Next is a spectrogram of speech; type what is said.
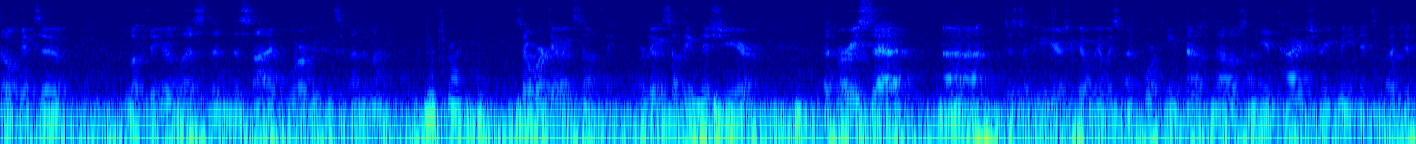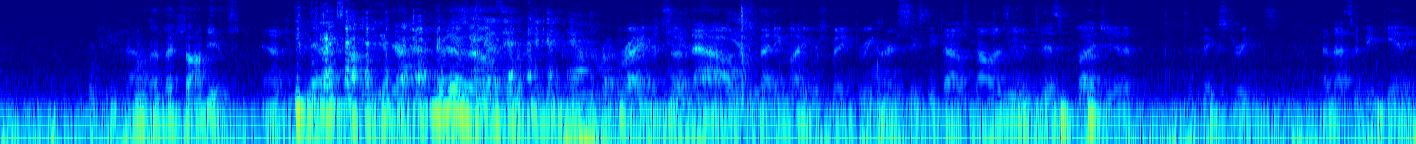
So we'll get to look through your list and decide where we can spend the money. That's right. So we're doing something. We're doing something this year. As Marie said, uh, just a few years ago, we only spent fourteen thousand dollars on the entire street maintenance budget. Fourteen Well, thousand. That's obvious. And. That's obvious. Yeah. It And is. so- Because they were kicking it down the road. Right, and so now we're spending we're spending three hundred and sixty thousand dollars in this budget to fix streets. And that's the beginning.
